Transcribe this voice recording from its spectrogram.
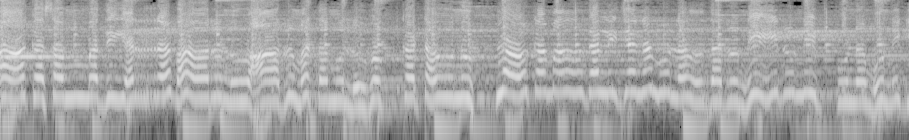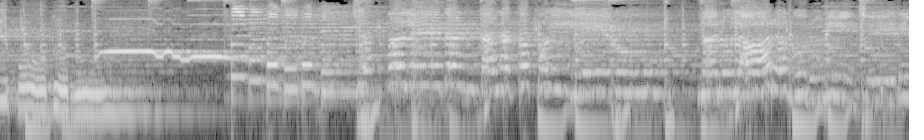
ఆకసమ్మది ఎర్రబారును ఆరు మతములు ఒక్కటౌను. లోకమాదలి జనములందరు నీరు నిప్పున మునిగిపోదురు. చెప్పలేదంటనక పొయ్యేరు. నరులార గురుని చేరి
